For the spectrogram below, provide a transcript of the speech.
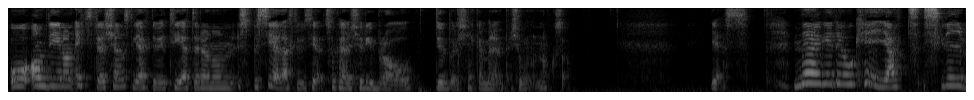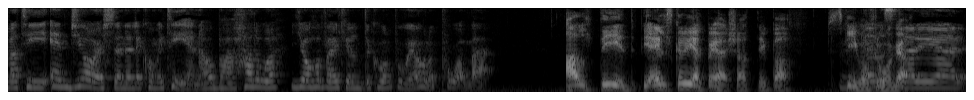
Och om det är någon extra känslig aktivitet eller någon speciell aktivitet så kanske det är bra att dubbelchecka med den personen också. Yes. När är det okej att skriva till NGRsen eller kommittéerna och bara hallå, jag har verkligen inte koll på vad jag håller på med. Alltid! Vi älskar att hjälpa er så att det är bara skriva och Vi fråga. älskar er.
